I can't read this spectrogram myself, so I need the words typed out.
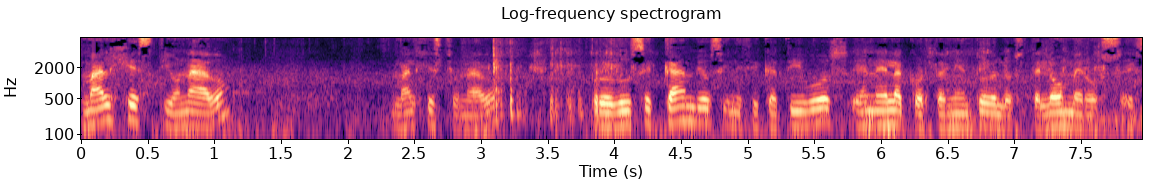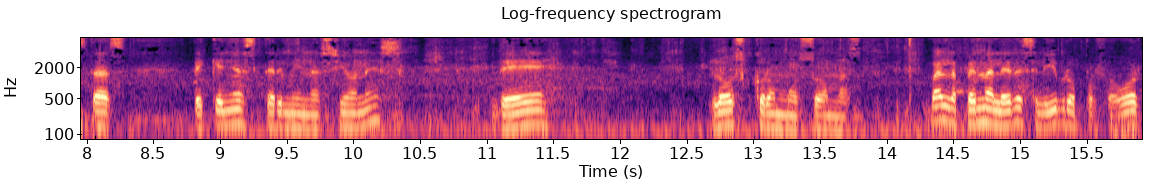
mal gestionado mal gestionado, produce cambios significativos en el acortamiento de los telómeros, estas pequeñas terminaciones de los cromosomas. Vale la pena leer ese libro, por favor,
